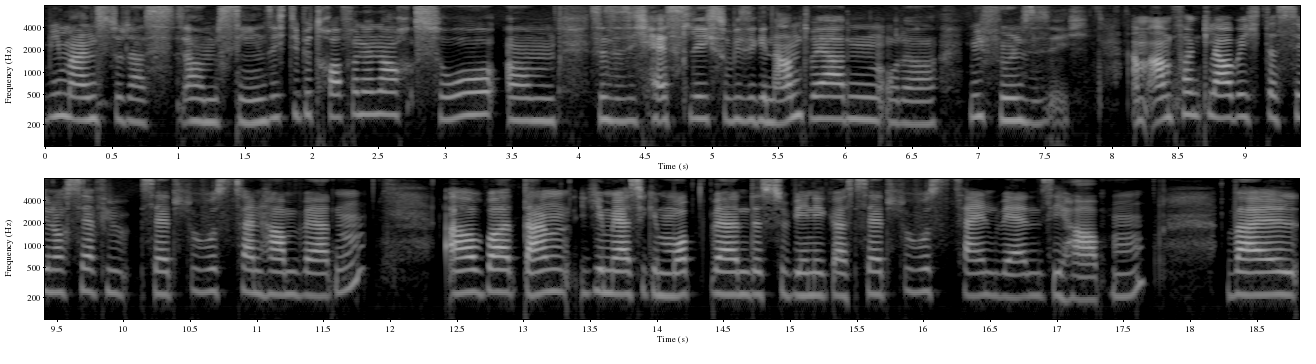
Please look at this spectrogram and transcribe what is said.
wie meinst du das? Ähm, sehen sich die Betroffenen auch so? Ähm, sind sie sich hässlich, so wie sie genannt werden? Oder wie fühlen sie sich? Am Anfang glaube ich, dass sie noch sehr viel Selbstbewusstsein haben werden. Aber dann, je mehr sie gemobbt werden, desto weniger Selbstbewusstsein werden sie haben. Weil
